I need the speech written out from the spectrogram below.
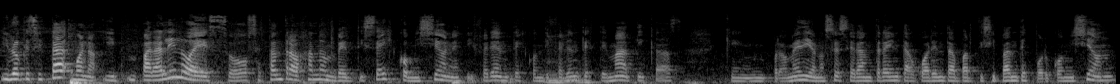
Y lo que se está, bueno, y paralelo a eso, se están trabajando en 26 comisiones diferentes, con diferentes temáticas, que en promedio, no sé, serán 30 o 40 participantes por comisión.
